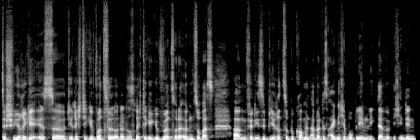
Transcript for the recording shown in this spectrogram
das Schwierige ist, äh, die richtige Wurzel oder das richtige Gewürz oder irgend sowas ähm, für diese Biere zu bekommen. Aber das eigentliche Problem liegt da wirklich in den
